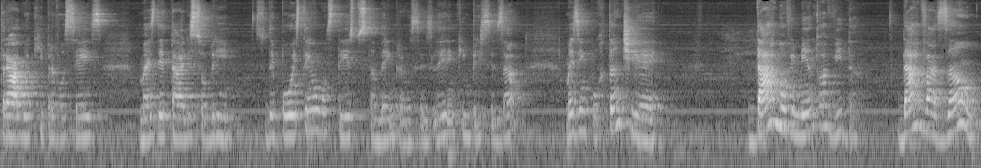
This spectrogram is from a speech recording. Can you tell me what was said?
trago aqui para vocês mais detalhes sobre isso depois. Tem alguns textos também para vocês lerem, quem precisar. Mas o importante é dar movimento à vida, dar vazão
